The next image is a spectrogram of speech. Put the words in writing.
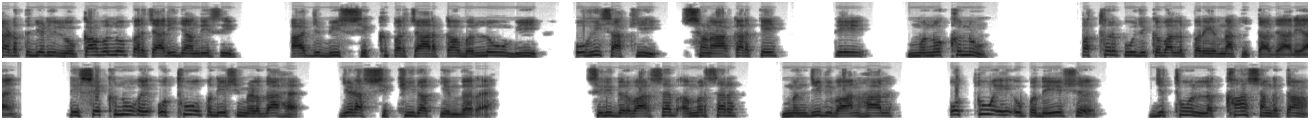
ਘੜਤ ਜਿਹੜੀ ਲੋਕਾਂ ਵੱਲੋਂ ਪ੍ਰਚਾਰੀ ਜਾਂਦੀ ਸੀ ਅੱਜ ਵੀ ਸਿੱਖ ਪ੍ਰਚਾਰਕਾਂ ਵੱਲੋਂ ਵੀ ਉਹੀ ਸਾਖੀ ਸੁਣਾ ਕਰਕੇ ਤੇ ਮਨੁੱਖ ਨੂੰ ਪੱਥਰ ਪੂਜਕ ਵੱਲ ਪ੍ਰੇਰਣਾ ਕੀਤਾ ਜਾ ਰਿਹਾ ਹੈ। ਤੇ ਸਿੱਖ ਨੂੰ ਇਹ ਉੱਥੋਂ ਉਪਦੇਸ਼ ਮਿਲਦਾ ਹੈ ਜਿਹੜਾ ਸਿੱਖੀ ਦਾ ਕੇਂਦਰ ਹੈ। ਸ੍ਰੀ ਦਰਬਾਰ ਸਾਹਿਬ ਅੰਮ੍ਰਿਤਸਰ, ਮੰਜੀ ਦੀਵਾਨ ਹਾਲ, ਉੱਥੋਂ ਇਹ ਉਪਦੇਸ਼ ਜਿੱਥੋਂ ਲੱਖਾਂ ਸੰਗਤਾਂ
